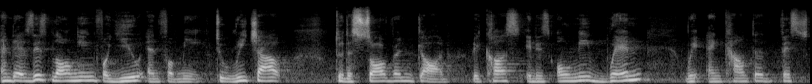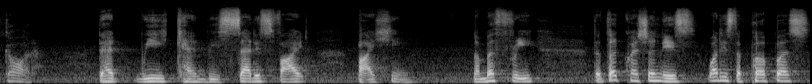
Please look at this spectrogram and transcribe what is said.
And there's this longing for you and for me to reach out to the sovereign God because it is only when we encounter this God that we can be satisfied by Him. Number three, the third question is what is the purpose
